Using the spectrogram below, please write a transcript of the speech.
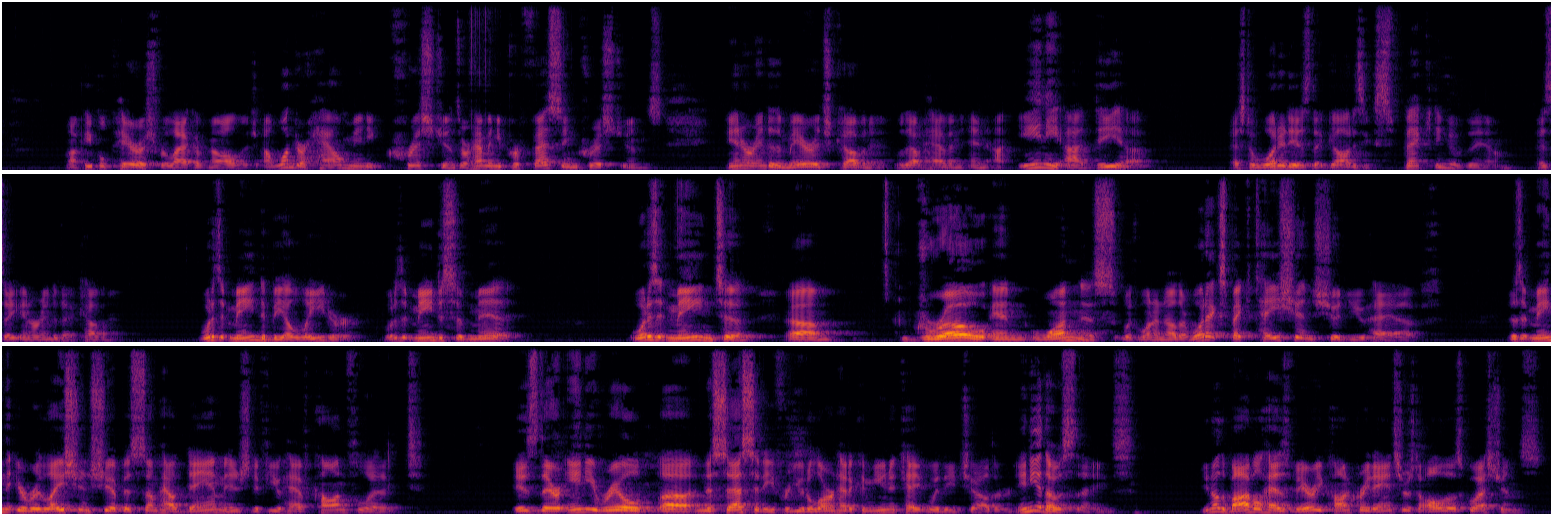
My people perish for lack of knowledge. I wonder how many Christians or how many professing Christians enter into the marriage covenant without having an, any idea as to what it is that God is expecting of them as they enter into that covenant. What does it mean to be a leader? What does it mean to submit? What does it mean to um, grow in oneness with one another? What expectations should you have? Does it mean that your relationship is somehow damaged if you have conflict? Is there any real uh, necessity for you to learn how to communicate with each other? Any of those things. You know, the Bible has very concrete answers to all those questions.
